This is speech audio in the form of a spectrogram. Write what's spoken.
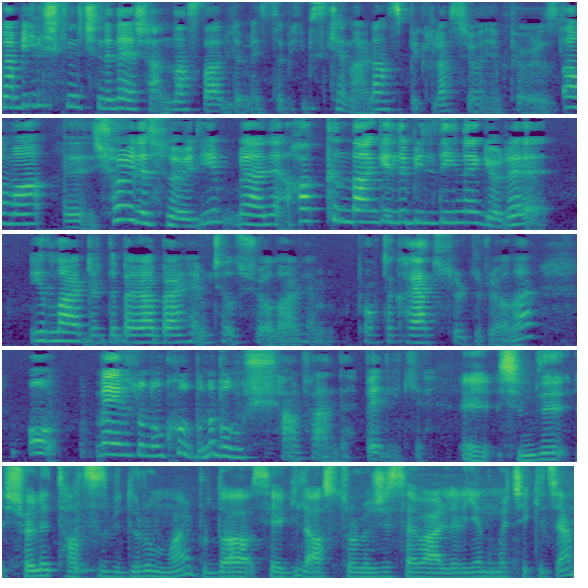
yani bir ilişkinin içinde ne yaşandığını asla bilemeyiz tabii ki. Biz kenardan spekülasyon yapıyoruz. Ama e, şöyle söyleyeyim yani hakkından gelebildiğine göre yıllardır da beraber hem çalışıyorlar hem ortak hayat sürdürüyorlar. O mevzunun kulbunu bulmuş hanımefendi belli ki. E, şimdi şöyle tatsız bir durum var. Burada sevgili astroloji severleri yanıma çekeceğim.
